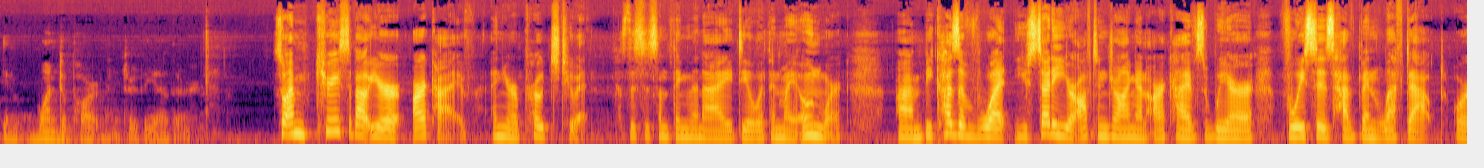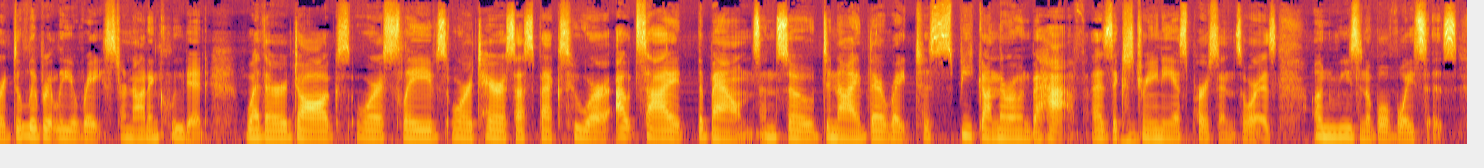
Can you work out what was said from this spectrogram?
in one department or the other. So I'm curious about your archive and your approach to it, because this is something that I deal with in my own work um, because of what you study, you're often drawing on archives where voices have been left out or deliberately erased or not included, whether dogs or slaves or terror suspects who are outside the bounds and so denied their right to speak on their own behalf as mm-hmm. extraneous persons or as unreasonable voices.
